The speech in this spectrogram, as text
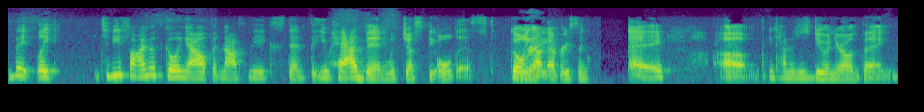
they like to be fine with going out, but not to the extent that you had been with just the oldest, going out every single day, um, and kind of just doing your own thing.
